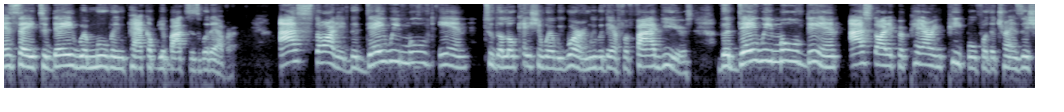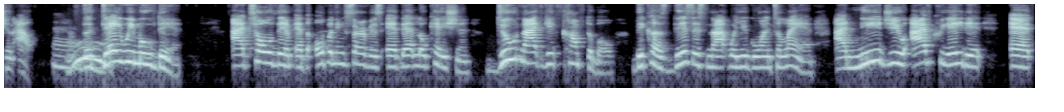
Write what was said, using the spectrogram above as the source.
and say today we're moving pack up your boxes whatever. I started the day we moved in to the location where we were and we were there for 5 years. The day we moved in, I started preparing people for the transition out. Mm. The day we moved in. I told them at the opening service at that location do not get comfortable because this is not where you're going to land. I need you. I've created at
